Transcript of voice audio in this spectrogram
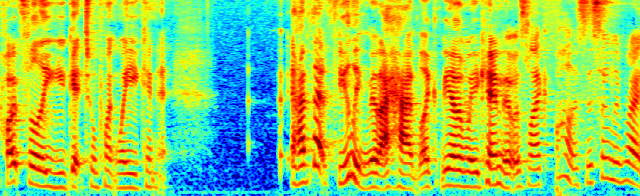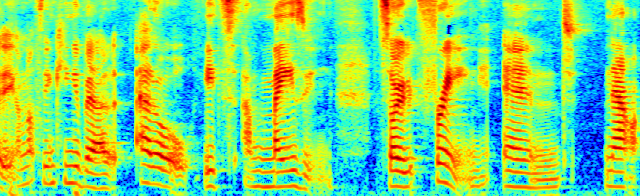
hopefully you get to a point where you can have that feeling that I had like the other weekend. It was like, oh, this is so liberating. I'm not thinking about it at all. It's amazing. So freeing. And now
